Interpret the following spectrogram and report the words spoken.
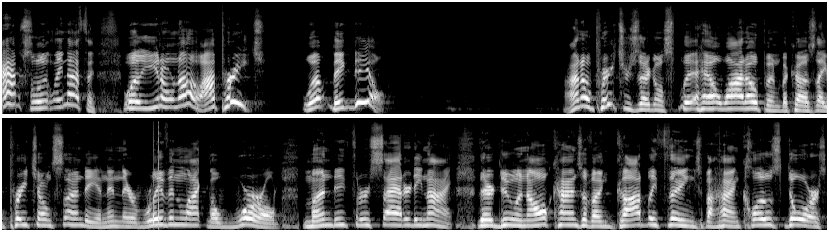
absolutely nothing. Well, you don't know. I preach. Well, big deal. I know preachers that are going to split hell wide open because they preach on Sunday and then they're living like the world Monday through Saturday night. They're doing all kinds of ungodly things behind closed doors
